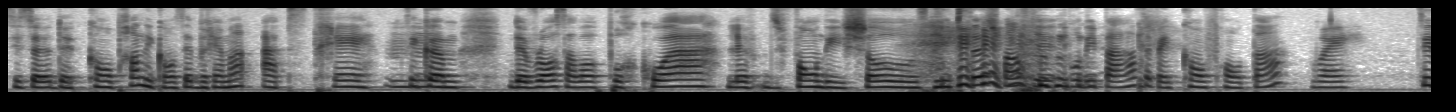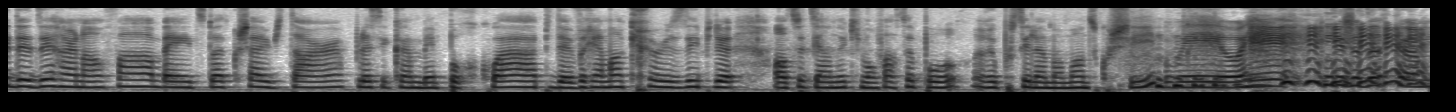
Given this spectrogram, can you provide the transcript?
c'est ça, de comprendre des concepts vraiment abstraits. C'est mhm. comme de vouloir savoir pourquoi, le, du fond des choses. Puis ça, je pense que pour des parents, ça peut être confrontant. Ouais sais, de dire à un enfant, ben, tu dois te coucher à 8 heures. Puis là, c'est comme, ben, pourquoi? Puis de vraiment creuser. Puis là, ensuite, il y en a qui vont faire ça pour repousser le moment du coucher. Oui, oui. Mais, je veux dire, comme,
